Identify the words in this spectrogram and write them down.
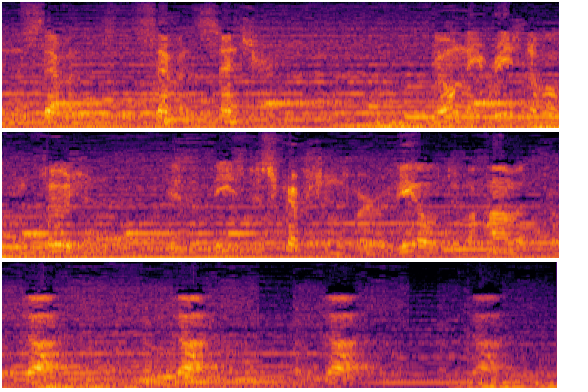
in the 7th, 7th century. The only reasonable conclusion is that these descriptions were revealed to Muhammad from God, from God, from God, from God.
